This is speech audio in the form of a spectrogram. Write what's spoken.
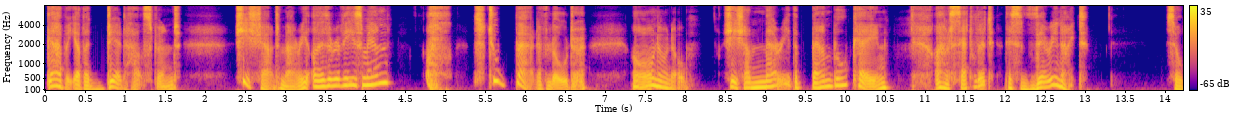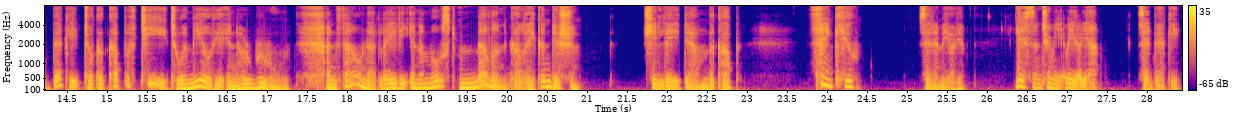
gaby of a dead husband. She shan't marry either of these men. Oh, it's too bad of Loder. Oh, no, no. She shall marry the bamboo cane. I'll settle it this very night. So Becky took a cup of tea to Amelia in her room, and found that lady in a most melancholy condition. She laid down the cup. Thank you, said Amelia. Listen to me, Amelia said Becky,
